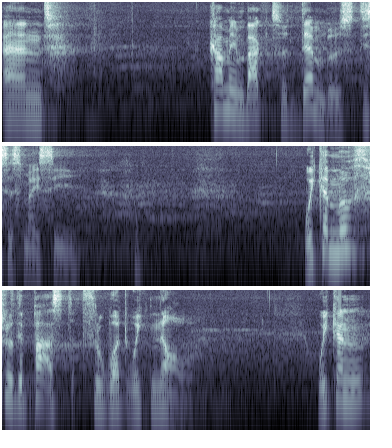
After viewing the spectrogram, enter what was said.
And coming back to Dembus, this is my C. We can move through the past through what we know we can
